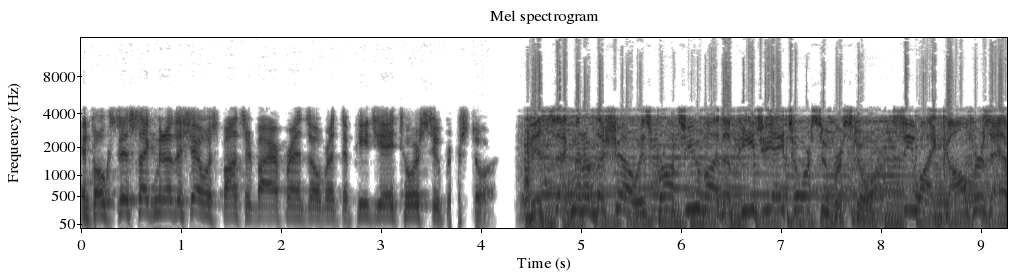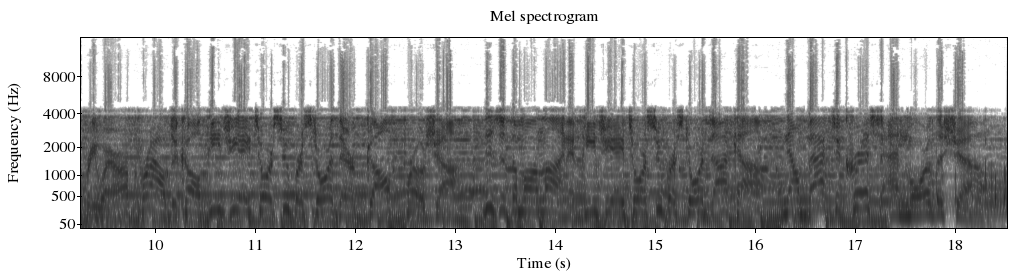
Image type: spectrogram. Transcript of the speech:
And folks, this segment of the show is sponsored by our friends over at the PGA Tour Superstore. This segment of the show is brought to you by the PGA Tour Superstore. See why golfers everywhere are proud to call PGA Tour Superstore their golf pro shop. Visit them online at PGATourSuperstore.com. Now back to Chris and more of the show.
